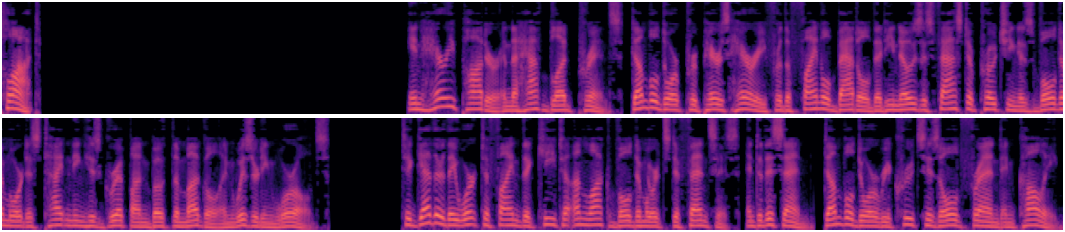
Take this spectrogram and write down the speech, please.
Plot In Harry Potter and the Half-Blood Prince, Dumbledore prepares Harry for the final battle that he knows is fast approaching as Voldemort is tightening his grip on both the Muggle and Wizarding worlds. Together they work to find the key to unlock Voldemort's defenses, and to this end, Dumbledore recruits his old friend and colleague,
